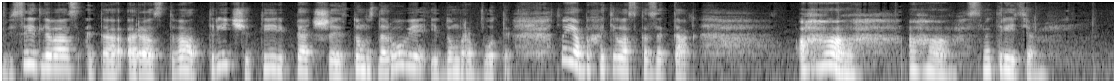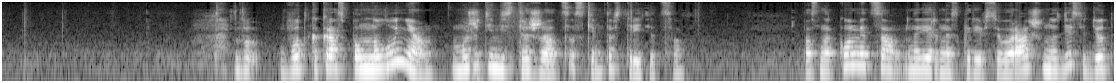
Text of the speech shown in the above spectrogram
Весы для вас это раз, два, три, четыре, пять, шесть. Дом здоровья и дом работы. Ну, я бы хотела сказать так. Ага, ага, смотрите. Вот как раз полнолуние можете не стражаться, с кем-то встретиться. Познакомиться, наверное, скорее всего, раньше. Но здесь идет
